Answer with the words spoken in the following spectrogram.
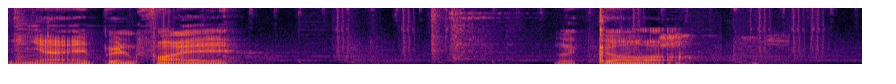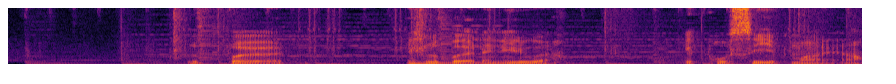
นี่ไงปืนไฟ แล้วก็ระเบิดเอ้ยระเบิดอันนี้ดีกว่า explosive มาเอา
